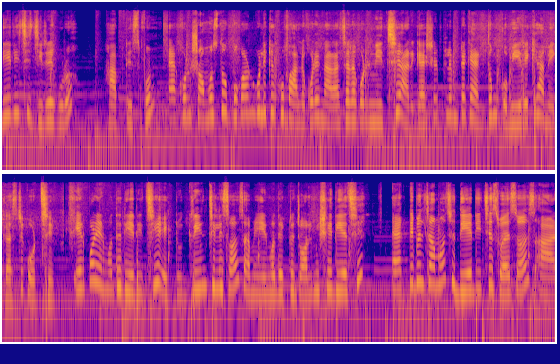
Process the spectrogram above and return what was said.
দিয়ে দিচ্ছি জিরে গুঁড়ো হাফ টিস্পুন এখন সমস্ত উপকরণগুলিকে খুব ভালো করে নাড়াচাড়া করে নিচ্ছি আর গ্যাসের ফ্লেমটাকে একদম কমিয়ে রেখে আমি এই কাজটি করছি। এরপর এর মধ্যে দিয়ে দিচ্ছি একটু গ্রিন চিলি সস আমি এর মধ্যে একটু জল মিশিয়ে দিয়েছি। এক টেবিল চামচ দিয়ে দিচ্ছি সয়া সস আর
